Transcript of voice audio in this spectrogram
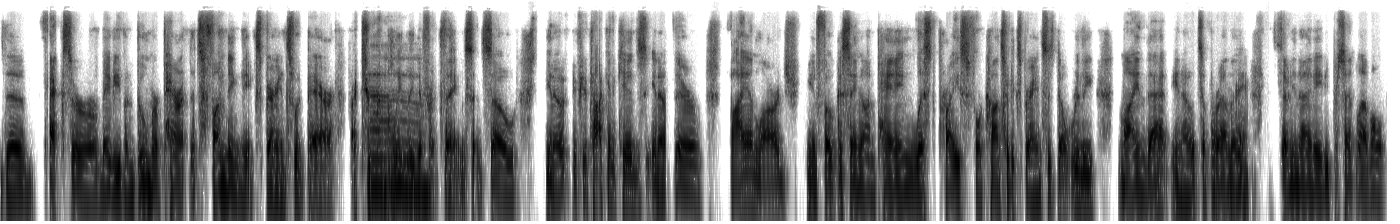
the Xer or maybe even boomer parent that's funding the experience would bear are two completely Oh. different things. And so, you know, if you're talking to kids, you know, they're by and large, you know, focusing on paying list price for concert experiences, don't really mind that. You know, it's up around the Right. 79, 80% level.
